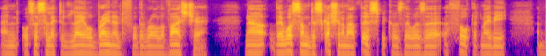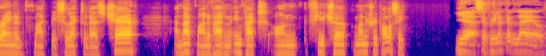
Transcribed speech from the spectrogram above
and also selected Lael Brainerd for the role of Vice Chair. Now, there was some discussion about this because there was a, a thought that maybe Brainerd might be selected as chair, and that might have had an impact on future monetary policy. Yeah, so if we look at Lael,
